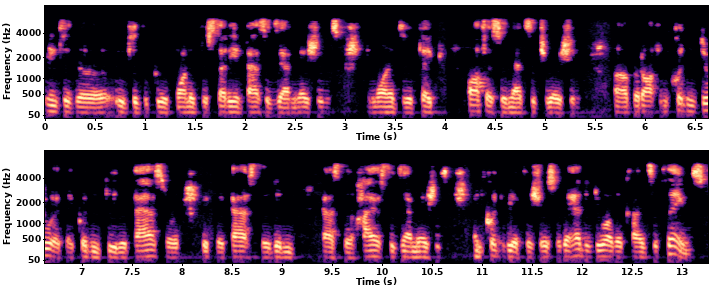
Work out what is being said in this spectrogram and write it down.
into the into the group, wanted to study and pass examinations, and wanted to take office in that situation, uh, but often couldn't do it. They couldn't either pass, or if they passed, they didn't pass the highest examinations and couldn't be officials, so they had to do other kinds of things.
